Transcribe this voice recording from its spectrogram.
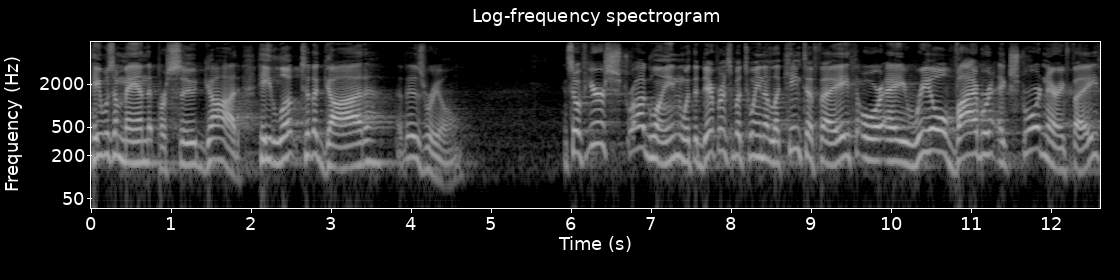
he was a man that pursued God. He looked to the God of Israel. And so, if you're struggling with the difference between a La Quinta faith or a real, vibrant, extraordinary faith,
